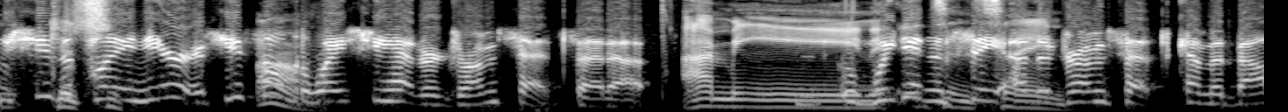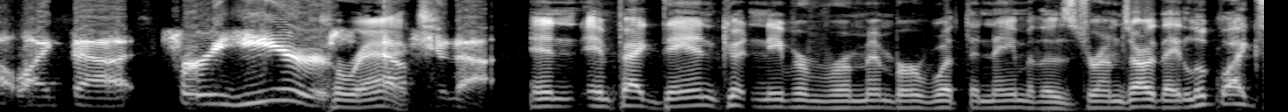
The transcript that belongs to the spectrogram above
can, she's a 'cause she- pioneer. if you saw Oh. the way she had her drum set set up, I mean, we didn't see other drum sets come about like that for years Correct. after that. And in fact, Dan couldn't even remember what the name of those drums are. They look like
